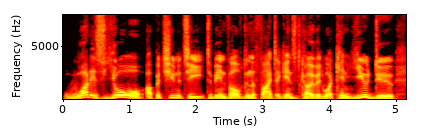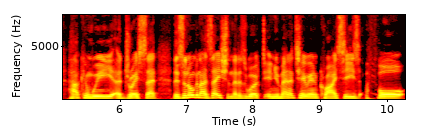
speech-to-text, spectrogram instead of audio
what is your opportunity to be involved in the fight against COVID? What can you do? How can we address that? There's an organization that has worked in humanitarian crises for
